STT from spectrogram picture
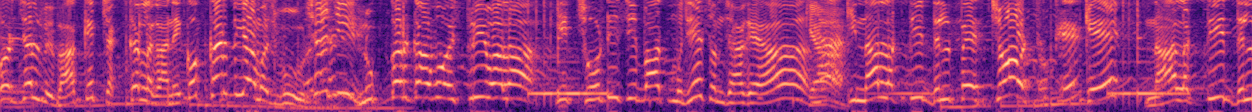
और जल विभाग के चक्कर लगाने को कर दिया मजबूर। नुक्कड़ का वो स्त्री वाला ये छोटी सी बात मुझे समझा गया क्या? कि ना लगती दिल पे चोट के ना लगती दिल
